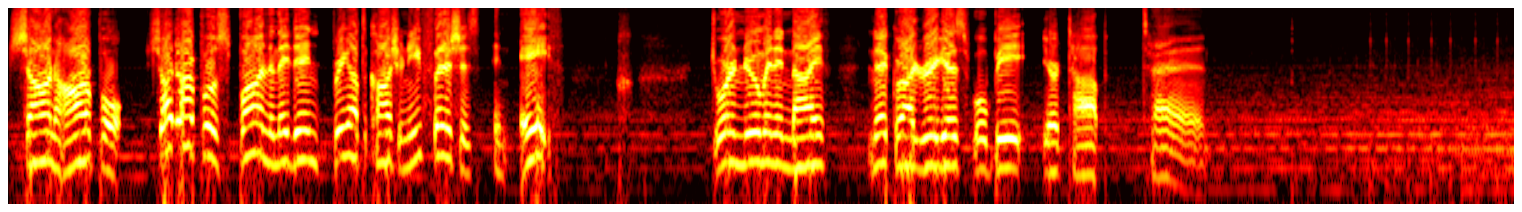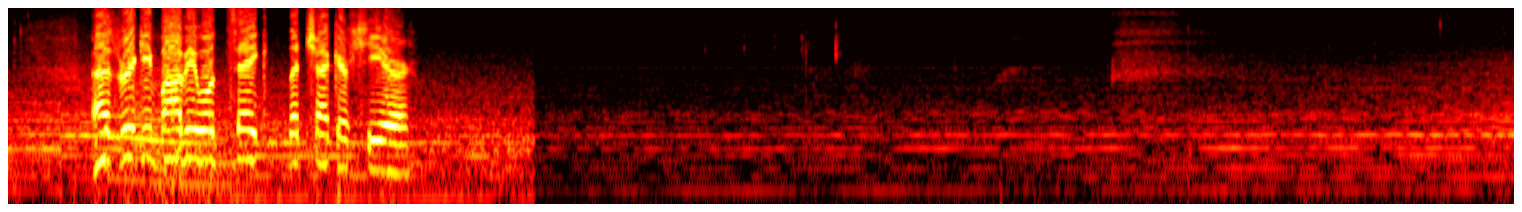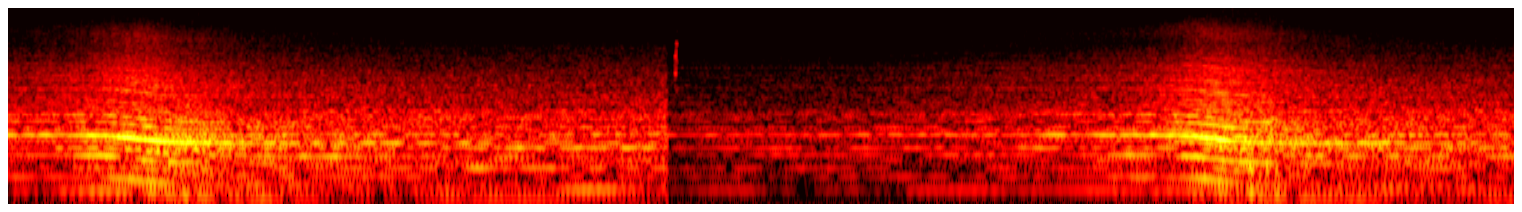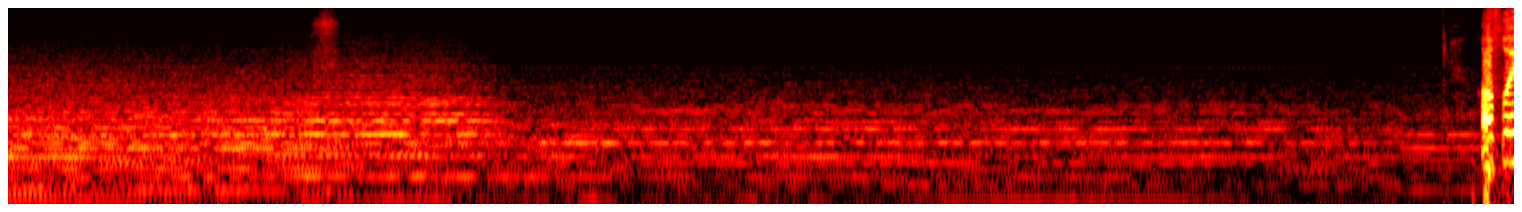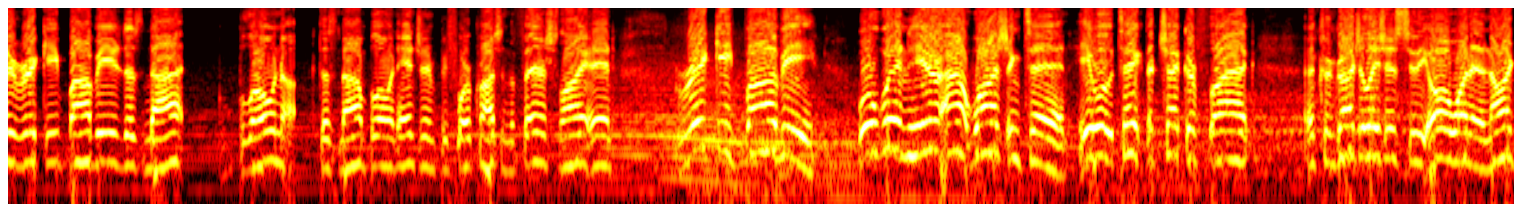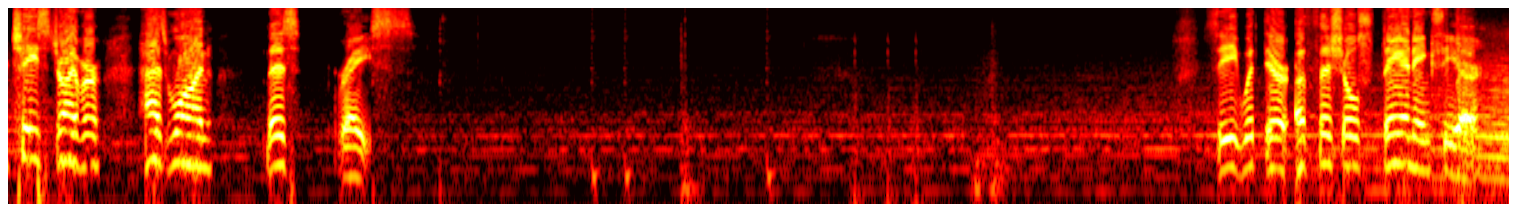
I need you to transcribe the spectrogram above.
Sean Harple. Sean Harpo spun and they didn't bring out the caution. He finishes in eighth. Jordan Newman in ninth. Nick Rodriguez will be your top 10. As Ricky Bobby will take the checker here. Hopefully Ricky Bobby does not blow does not blow an engine before crossing the finish line and Ricky Bobby will win here at Washington. He will take the checker flag and congratulations to the 0-1 and non-chase driver has won this race. See, with their official standings here.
